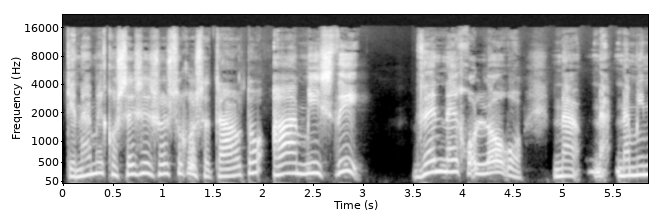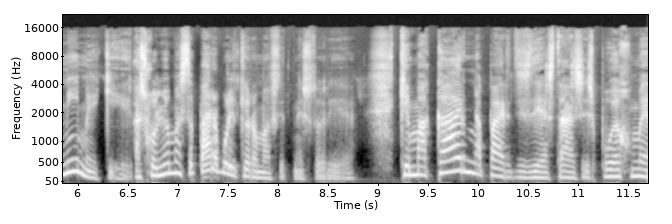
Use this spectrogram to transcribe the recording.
και να είμαι 24 ώρες το 24ο αμυσδή. Δεν έχω λόγο να, να, να μην είμαι εκεί. Ασχολιόμαστε πάρα πολύ καιρό με αυτή την ιστορία. Και μακάρι να πάρει τις διαστάσεις που έχουμε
